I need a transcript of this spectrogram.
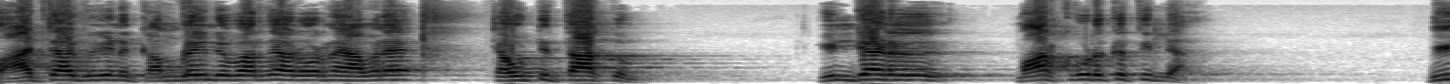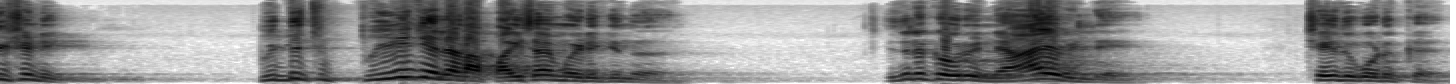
പാറ്റ വീണ് കംപ്ലൈന്റ് പറഞ്ഞാൽ ഉടനെ അവനെ ചവിട്ടിത്താക്കും. ഇന്റേണൽ മാർക്ക് കൊടുക്കത്തില്ല. ഭീഷണി. പിടിച്ച് പിഴിഞ്ഞല്ലടാ പൈസ മേടിക്കുന്നത്. ഇതിനൊക്കെ ഒരു ന്യായമില്ലേ? ചെയ്തു കൊടുക്ക്.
